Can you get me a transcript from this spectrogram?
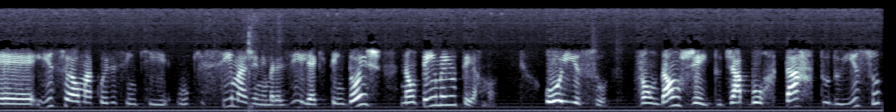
É, isso é uma coisa assim que o que se imagina em Brasília é que tem dois não tem meio termo. Ou isso vão dar um jeito de abortar tudo isso,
